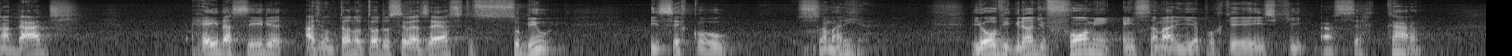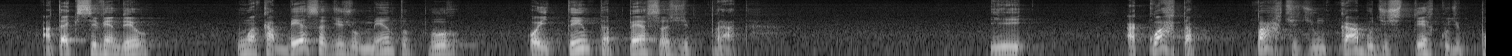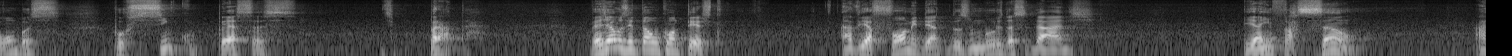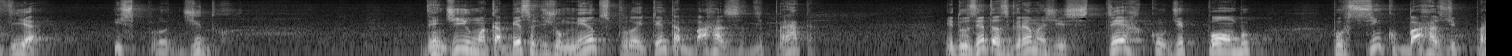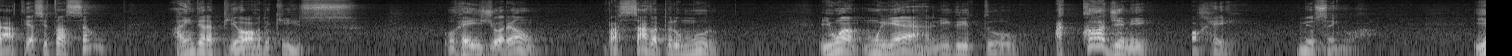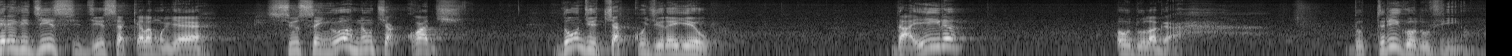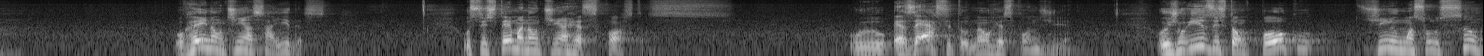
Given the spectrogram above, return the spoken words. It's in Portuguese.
rei da Síria, ajuntando todo o seu exército, subiu e cercou Samaria. E houve grande fome em Samaria, porque eis que a cercaram, até que se vendeu uma cabeça de jumento por 80 peças de prata. E a quarta parte de um cabo de esterco de pombas por cinco peças de prata. Vejamos então o contexto. Havia fome dentro dos muros da cidade e a inflação havia explodido. Vendiam uma cabeça de jumentos por 80 barras de prata e 200 gramas de esterco de pombo por 5 barras de prata. E a situação ainda era pior do que isso. O rei Jorão passava pelo muro e uma mulher lhe gritou: Acode-me, ó rei, meu senhor. E ele lhe disse: Disse aquela mulher: Se o senhor não te acode, de onde te acudirei eu? Da eira ou do lagar? Do trigo ou do vinho? O rei não tinha saídas. O sistema não tinha respostas. O exército não respondia. Os juízes tampouco tinham uma solução.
